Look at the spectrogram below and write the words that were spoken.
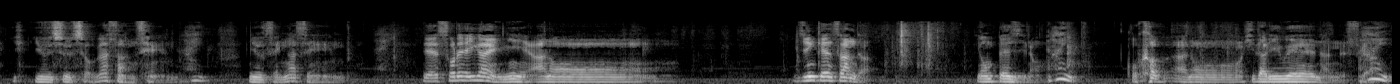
優秀賞が3000円分。はい。入選が1000円分。で、それ以外に、あのー人権サンダー、4ページの、はい。ここ、あのー左上なんですが、はい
